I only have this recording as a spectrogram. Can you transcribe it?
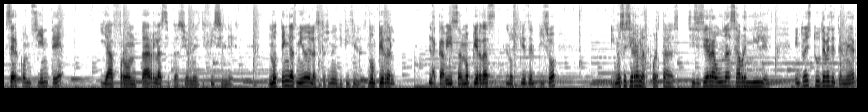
Ser consciente y afrontar las situaciones difíciles. No tengas miedo de las situaciones difíciles, no pierdas la cabeza, no pierdas los pies del piso y no se cierran las puertas. Si se cierra una, se abren miles. Entonces tú debes de tener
